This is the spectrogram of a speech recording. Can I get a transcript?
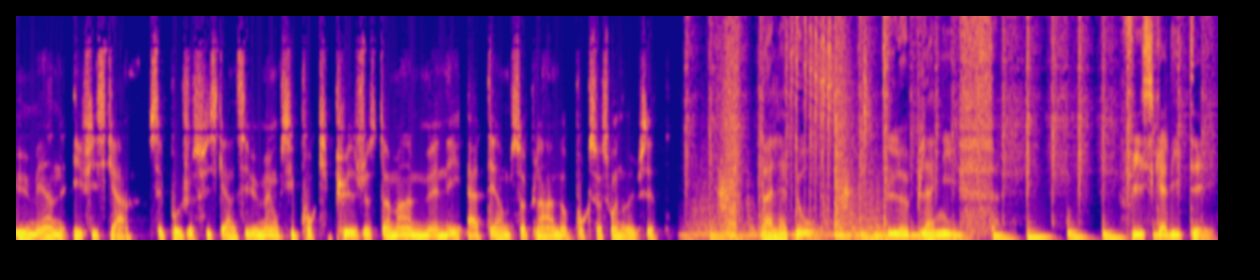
humaine et fiscale. C'est pas juste fiscal, c'est humain aussi pour qu'ils puissent justement mener à terme ce plan-là pour que ce soit une réussite. Balado, le planif. Fiscalité.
